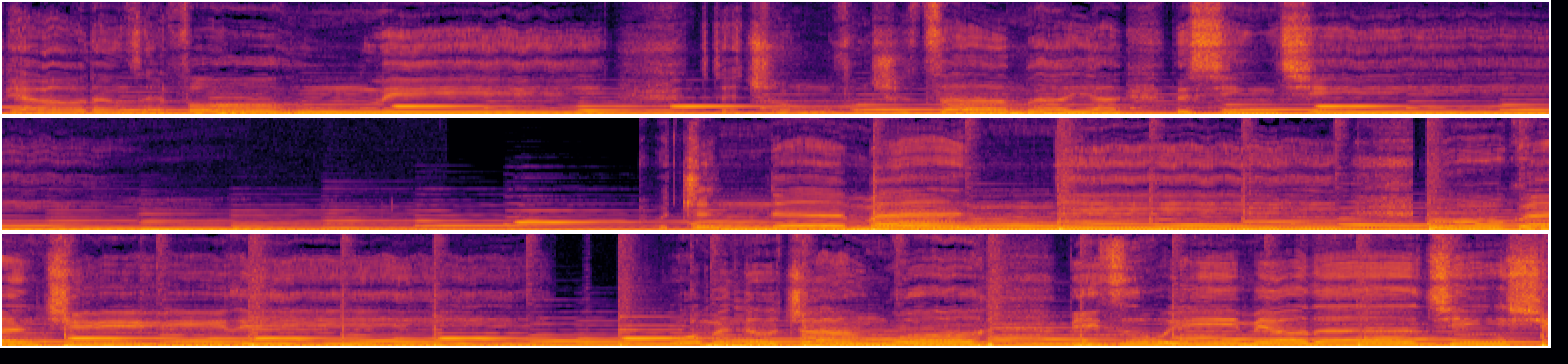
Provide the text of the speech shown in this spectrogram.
飘荡在风里，在重逢是怎么样的心情？我真的满意，不管距离，我们都掌握彼此微妙的情绪。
